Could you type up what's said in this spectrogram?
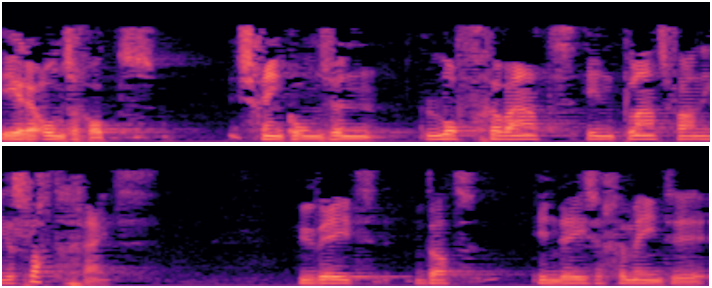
Heere onze God, schenk ons een lofgewaad in plaats van neerslachtigheid. U weet dat in deze gemeente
